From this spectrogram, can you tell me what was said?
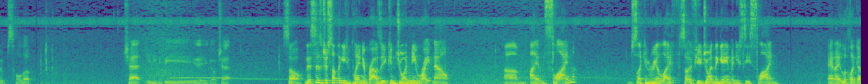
Oops, hold up. Chat, you need to be... There you go, chat. So, this is just something you can play in your browser. You can join me right now. Um, I am Slime, just like in real life. So if you join the game and you see Slime, and I look like a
